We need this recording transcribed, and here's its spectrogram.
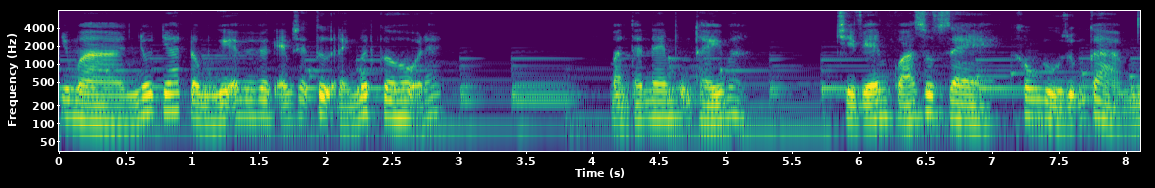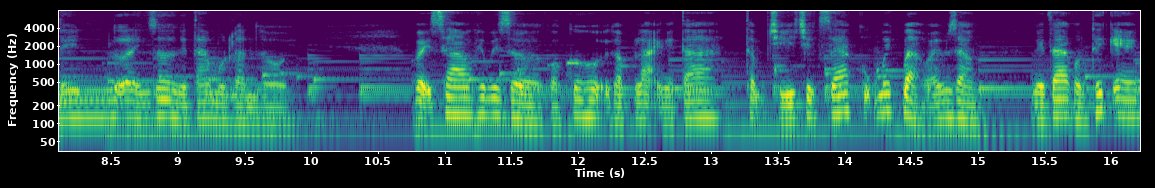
Nhưng mà nhút nhát đồng nghĩa với việc em sẽ tự đánh mất cơ hội đấy. Bản thân em cũng thấy mà, chỉ vì em quá rụt rè, không đủ dũng cảm nên lỡ đánh rơi người ta một lần rồi. Vậy sao khi bây giờ có cơ hội gặp lại người ta, thậm chí trực giác cũng mách bảo em rằng người ta còn thích em?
